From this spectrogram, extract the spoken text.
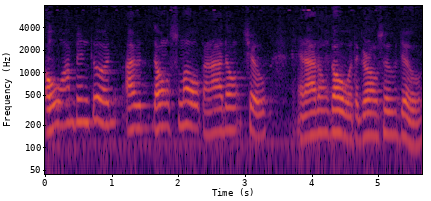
Oh, I've been good. I don't smoke and I don't chew, and I don't go with the girls who do.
